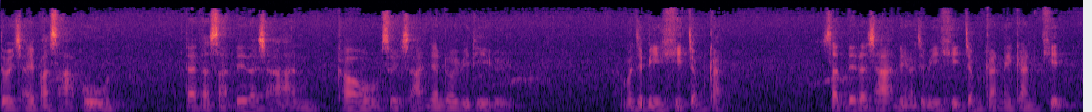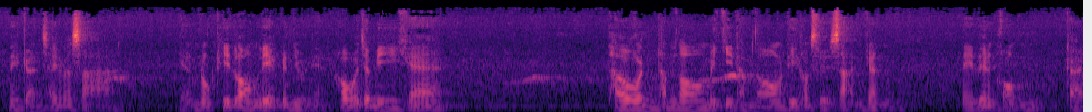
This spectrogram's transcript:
โดยใช้ภาษาพูด แต่ถ้าสัตว์เดรัจฉานเขาสื่อสารยันโดยวิธีอื่น มันจะมีขีดจำกัด สัตว์เดรัจฉานนี่เขาจะมีขีดจำกัดในการคิดในการใช้ภาษา อย่างนกที่ร้องเรียกกันอยู่เนี่ยเขาก็จะมีแค่โทนทำนองไม่กี่ทำนองที่เขาสื่อสารกัน ในเรื่องของการ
